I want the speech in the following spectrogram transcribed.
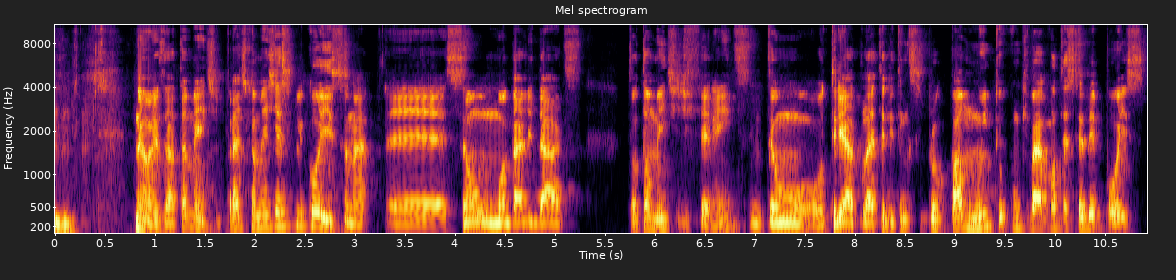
Uhum. Não, exatamente. Praticamente já explicou isso, né? É, são modalidades totalmente diferentes. Então, o triatleta ele tem que se preocupar muito com o que vai acontecer depois.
